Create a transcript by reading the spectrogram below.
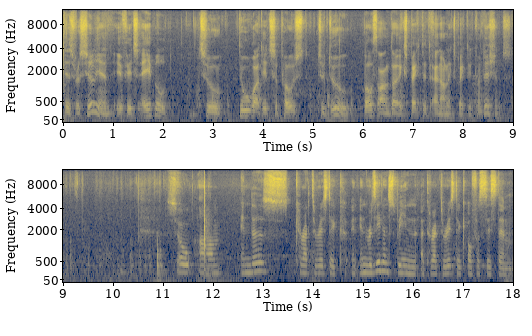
is resilient if it's able to do what it's supposed to do, both under expected and unexpected conditions. So, um, in this characteristic, in, in, resilience being a characteristic of a system,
